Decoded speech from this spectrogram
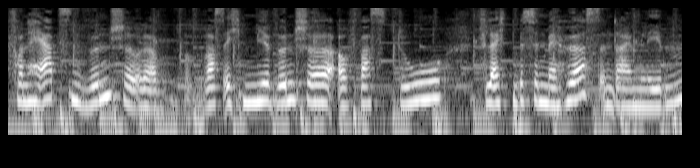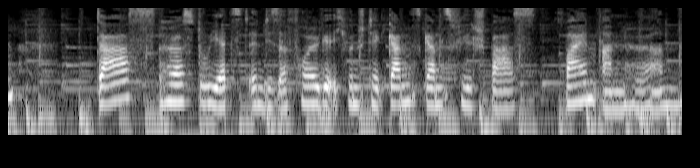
von Herzen wünsche oder was ich mir wünsche, auf was du vielleicht ein bisschen mehr hörst in deinem Leben, das hörst du jetzt in dieser Folge. Ich wünsche dir ganz, ganz viel Spaß beim Anhören.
